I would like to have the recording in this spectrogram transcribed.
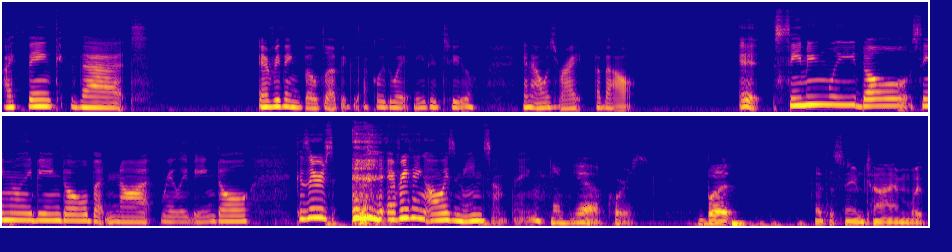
I think that everything built up exactly the way it needed to. And I was right about it seemingly dull, seemingly being dull, but not really being dull. Because there's everything always means something. Yeah, of course. But at the same time, with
